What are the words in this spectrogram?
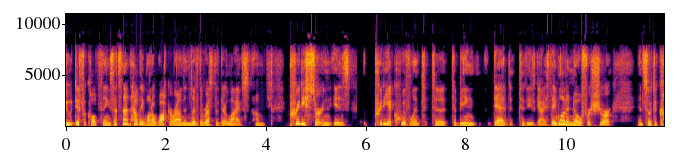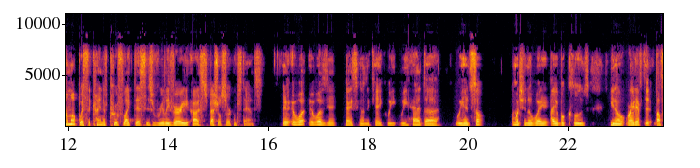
do difficult things. That's not how they want to walk around and live the rest of their lives. Um, pretty certain is pretty equivalent to, to being dead to these guys. They want to know for sure. And so to come up with the kind of proof like this is really very uh, special circumstance. It, it, was it was the icing on the cake. We we had uh, we had so much in the way valuable clues. You know, right after about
